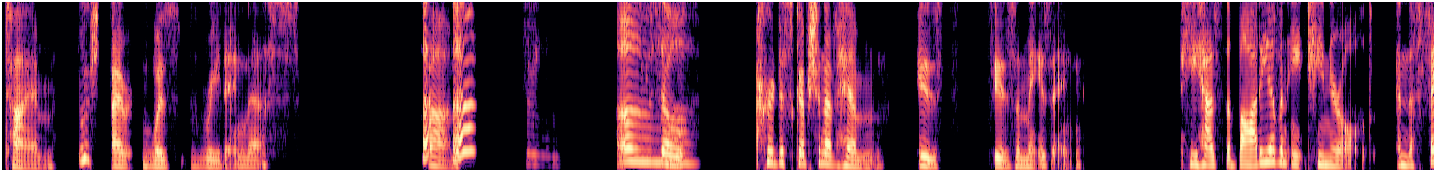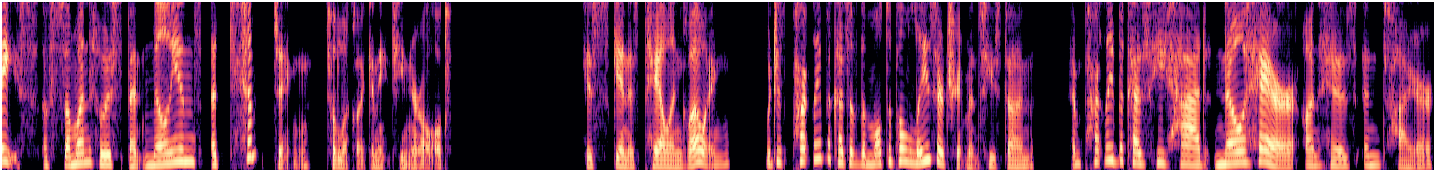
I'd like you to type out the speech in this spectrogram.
time I was reading this. Um, So- her description of him is is amazing. He has the body of an 18-year-old and the face of someone who has spent millions attempting to look like an 18-year-old. His skin is pale and glowing, which is partly because of the multiple laser treatments he's done and partly because he had no hair on his entire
